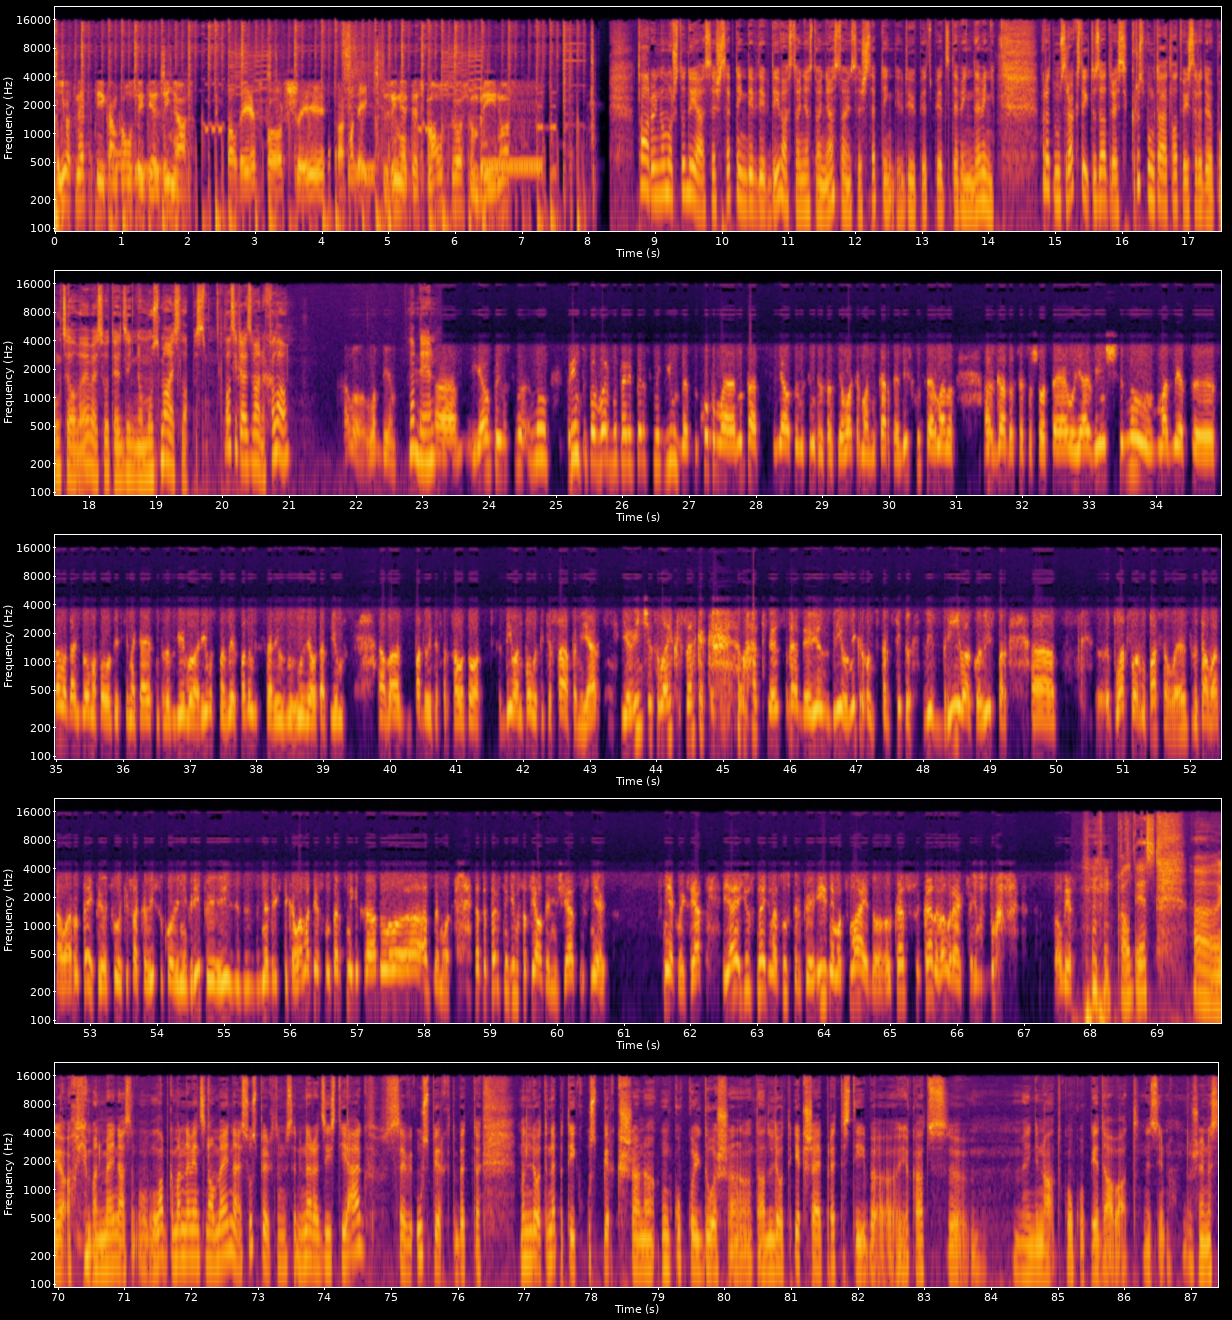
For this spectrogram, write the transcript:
Ļoti nepatīkami klausīties ziņās. Paldies, Forši! Patīk! Ziniet, es klausos un brīnos. Tālruņa numurs studijā 6722, 888, 672, 559, varat mums rakstīt uz adresi kruspunktā Latvijas radio.lv vai sūtiet ziņu no mūsu mājaslapas. Klausītājs zvana, halā! Halo, labdien! Labdien! Uh, jautājums, nu, nu, principā varbūt arī personīgi jums, bet kopumā nu, tāds jautājums interesants, jo vakar man kārtēja diskusija ar manu ar gados esošo tēvu, ja viņš nu, mazliet uh, savādāk domā politiski nekā es, tad es gribu ar jums mazliet padalīties, arī uz, uzjautāt jums, uh, padalīties ar savu to divanu politiķa sāpēm. Ja? Jo viņš visu laiku saka, ka Latvijas radīja viens brīvs mikrofons, starp citu, visbrīvāko vispār. Uh, platformu pasaulē. Tā, var, tā var teikt, jo cilvēki saka visu, ko viņi grib, nedrīkst tikai lamāties un personīgi kādu apzemot. Tad personīgi jums tas jautājums, jā, smie, smieklīgs. Jā. Ja jūs mēģināt uzturt, izņemot smaidu, kas, kāda vēl reakcija jums būs? Paldies! Paldies! Uh, jā, ja man mēģinās, nu, labi, ka man neviens nav mēģinājis uzpirkt, un es arī neredzu īsti jēgu sevi uzpirkt, bet uh, man ļoti nepatīk uzpirkšana un kukuļdošana, tāda ļoti iekšēja pretestība, ja kāds. Uh, mēģinātu kaut ko piedāvāt. Nezinu, droši vien es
